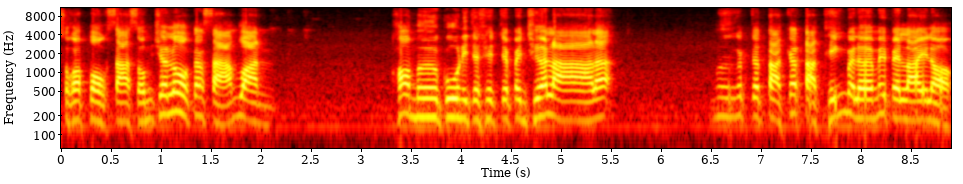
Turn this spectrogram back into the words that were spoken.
สกปรกสะสมเชื้อโรคตั้งสามวัน ข้อมือกูนี่จะจะเป็นเชื้อราแล้วมึงก็จะตัดก็ตัดทิ้งไปเลยไม่เป็นไรหรอก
